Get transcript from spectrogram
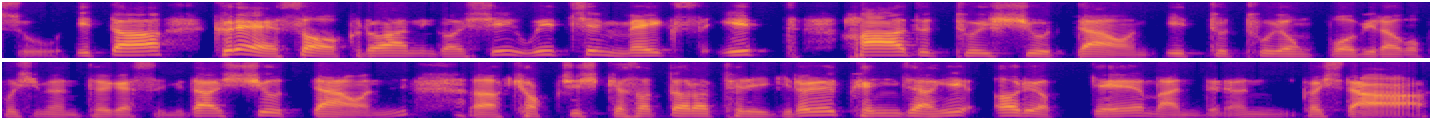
수 있다. 그래서 그러한 것이 which makes it hard to shoot down. it 투용법이라고 보시면 되겠습니다. shoot down. 어, 격추시켜서 떨어뜨리기를 굉장히 어렵게 만드는 것이다.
